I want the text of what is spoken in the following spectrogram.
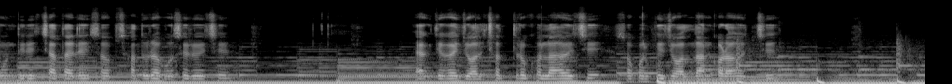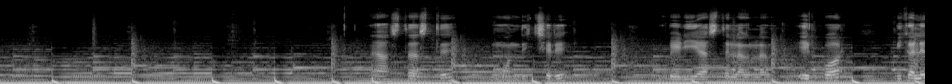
মন্দিরের চাতালে সব সাধুরা বসে রয়েছে। এক জায়গায় জলছত্র খোলা হয়েছে, সকলকে জল দান করা হচ্ছে। আস্তে আস্তে মন্দির ছেড়ে বেরিয়ে আসতে লাগলাম। এরপর বিকালে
